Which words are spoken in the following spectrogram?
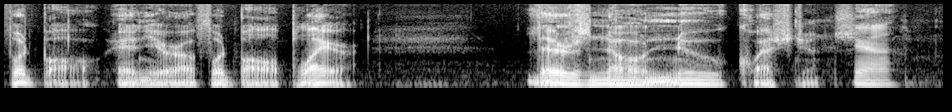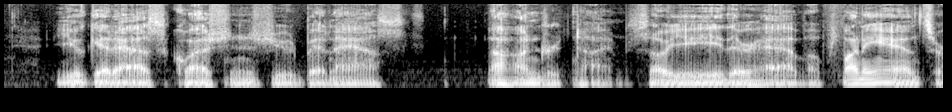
football and you're a football player, there's no new questions. Yeah. You get asked questions you've been asked a hundred times. So you either have a funny answer,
